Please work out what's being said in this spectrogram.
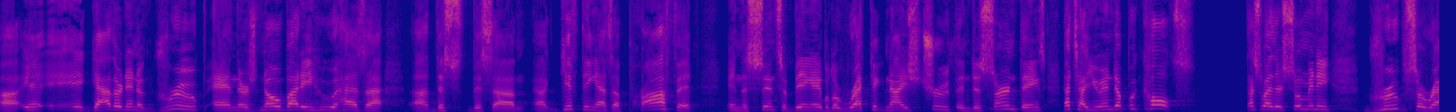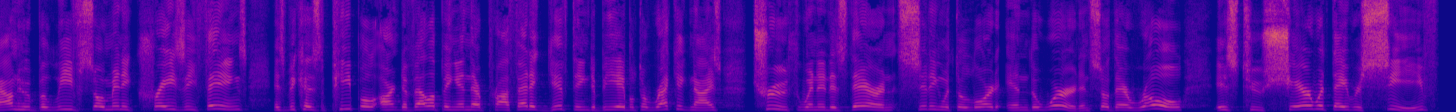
uh, it, it gathered in a group and there's nobody who has a, uh, this, this um, uh, gifting as a prophet in the sense of being able to recognize truth and discern things, that's how you end up with cults. That's why there's so many groups around who believe so many crazy things, is because people aren't developing in their prophetic gifting to be able to recognize truth when it is there and sitting with the Lord in the Word. And so their role is to share what they receive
